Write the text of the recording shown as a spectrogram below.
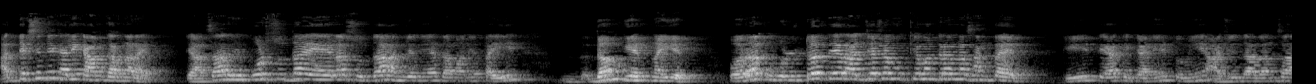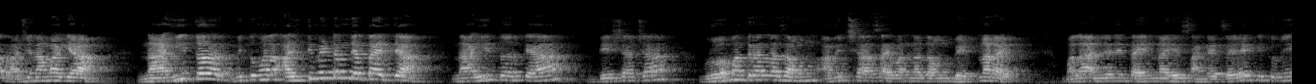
अध्यक्षतेखाली काम करणार आहे. त्याचा रिपोर्ट सुद्धा यायला सुद्धा अंजनीय दमाने ताई दम घेत नाहीयेत. परत उलट ते राज्याच्या मुख्यमंत्र्यांना सांगतायत की त्या ठिकाणी तुम्ही अजितदादांचा राजीनामा घ्या. नाही तर मी तुम्हाला अल्टिमेटम देतायत त्या. नाही तर त्या देशाच्या गृहमंत्र्यांना जाऊन अमित शहा साहेबांना जाऊन भेटणार आहेत. मला अंजनीताईंना हे सांगायचंय की तुम्ही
